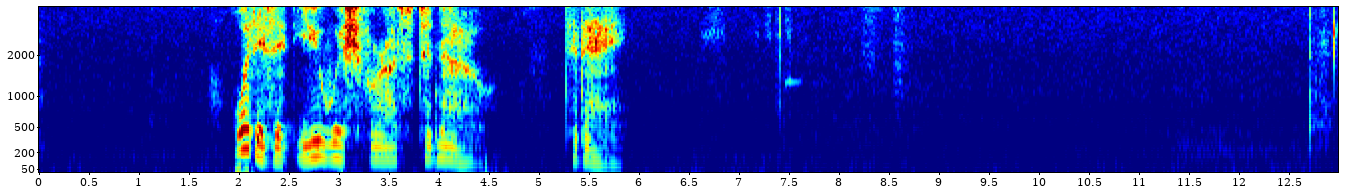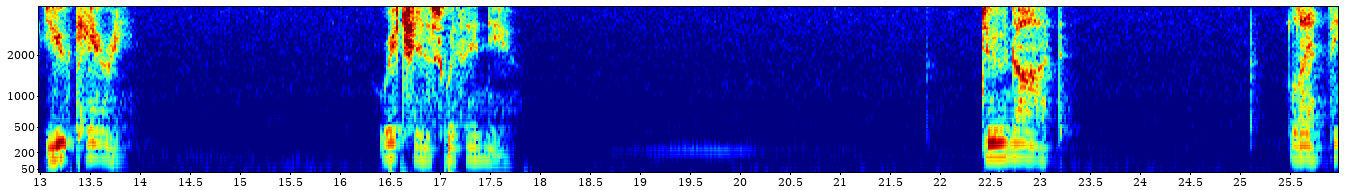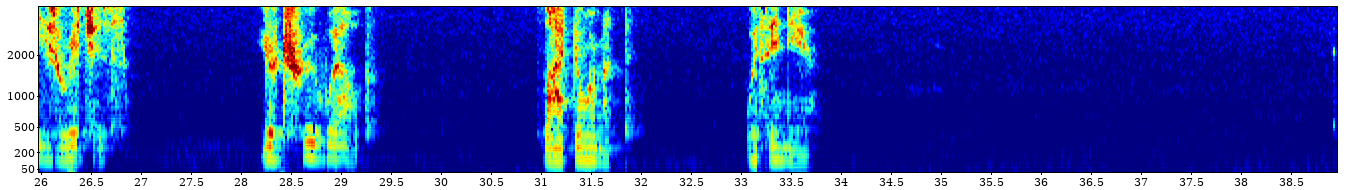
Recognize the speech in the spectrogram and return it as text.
what is it you wish for us to know today? You carry riches within you. Do not let these riches, your true wealth, lie dormant within you.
